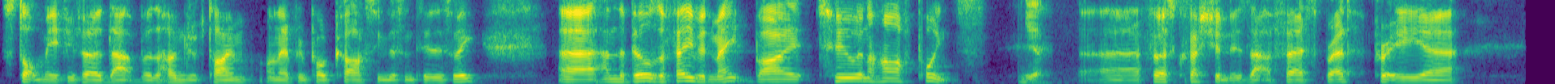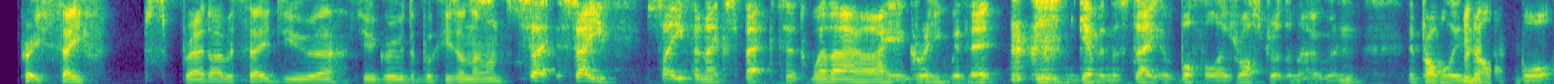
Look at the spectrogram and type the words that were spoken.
Stop me if you've heard that for the hundredth time on every podcast you've listened to this week. Uh, and the Bills are favoured, mate, by two and a half points. Yeah. Uh, first question: Is that a fair spread? Pretty, uh, pretty safe spread, I would say. Do you uh, do you agree with the bookies on that one? Sa- safe, safe and expected. Whether I agree with it, given the state of Buffalo's roster at the moment, it probably not. but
